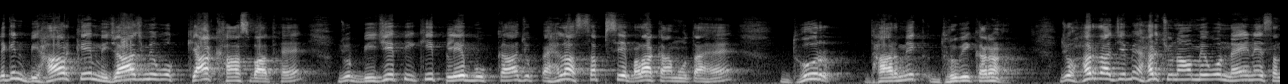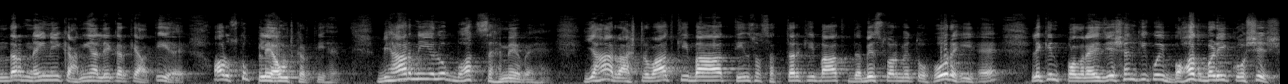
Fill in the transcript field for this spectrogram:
लेकिन बिहार के मिजाज में वो क्या खास बात है, जो बीजेपी की प्लेबुक का जो पहला सबसे बड़ा काम होता है, धुर धार्मिक ध्रुवीकरण, जो हर राज्य में, हर चुनाव में वो नए नए संदर्भ नई नई कहानियाँ लेकर के आती है और उसको प्ले आउट करती है। बिहार में ये लोग बहुत सहमे हुए हैं। यहाँ राष्ट्रवाद की बात 370 की बात दबे स्वर में तो हो रही है, लेकिन पोलराइजेशन की कोई बहुत बड़ी कोशिश,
